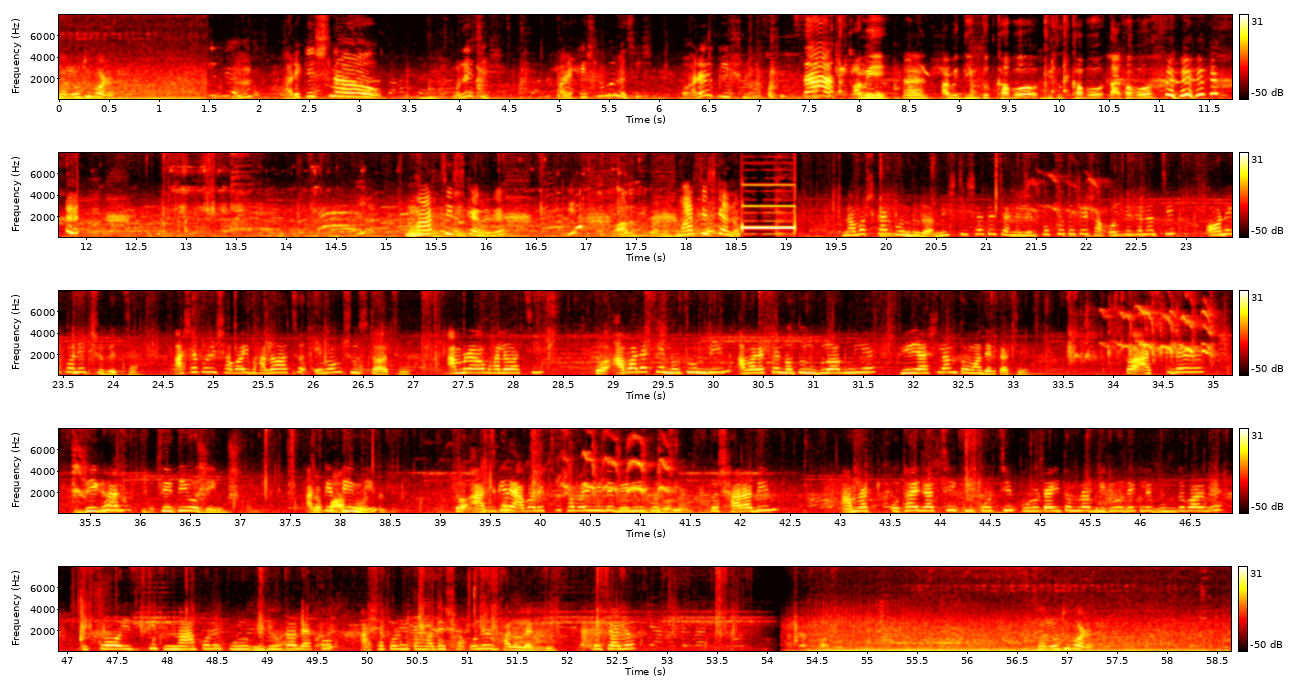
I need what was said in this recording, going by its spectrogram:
চলো উঠি পড়ো। হরে কৃষ্ণ। বলেছিস? হরে কৃষ্ণ বলেছিস? হরে কৃষ্ণ। আমি? হ্যাঁ। আমি ডিম দুধ খাব বিদ্যুৎ খাব তা খাব? মারছিস কেন রে? মারছিস কেন? নমস্কার বন্ধুরা মিষ্টির সাথে চ্যানেলের পক্ষ থেকে সকলকে জানাচ্ছি অনেক অনেক শুভেচ্ছা। আশা করি সবাই ভালো আছো এবং সুস্থ আছো। আমরাও ভালো আছি। তো আবার একটা নতুন দিন, আবার একটা নতুন ব্লগ নিয়ে ফিরে আসলাম তোমাদের কাছে। তো আজকের দীঘার তৃতীয় দিন। আজকে তিন দিন। তো আজকে আবার একটু সবাই মিলে বেরিয়ে পড়ছি। তো সারাদিন আমরা কোথায় যাচ্ছি, কি করছি, পুরোটাই তোমরা ভিডিও দেখলে বুঝতে পারবে। তো স্কিপ না করে পুরো ভিডিওটা দেখো। আশা করি তোমাদের সকলের ভালো লাগবে। তো চলো চলো উঠি পড়ো।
